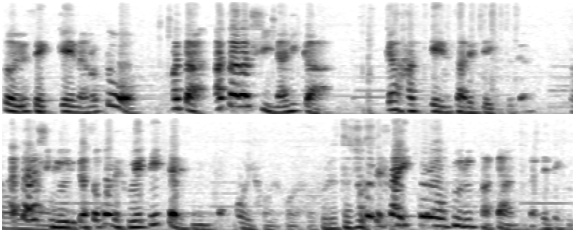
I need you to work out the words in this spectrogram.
そういう設計なのと、また、新しい何かが発見されていくとか、新しいルールがそこで増えていったりするみたいな。ほいほいフルーツジュそこでサイコロを振るパターンとか出てくる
